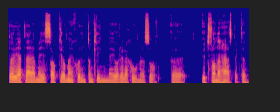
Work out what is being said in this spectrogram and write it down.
börjat lära mig saker om människor runt omkring mig och relationer och så eh, utifrån den här aspekten.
